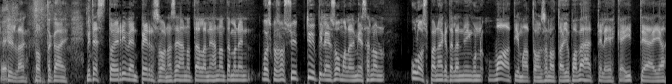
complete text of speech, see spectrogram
Heh. Kyllä, totta kai. Mites toi Riven persona, sehän on tällainen, hän on tämmöinen, voisiko sanoa sy- tyypillinen suomalainen mies, hän on ulospäin aika tällainen niin kuin vaatimaton, sanotaan jopa vähättelee ehkä itseään ja,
